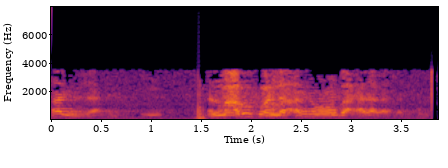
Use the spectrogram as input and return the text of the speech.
هذه النزالة. المعروف أن هذا مباح لا به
